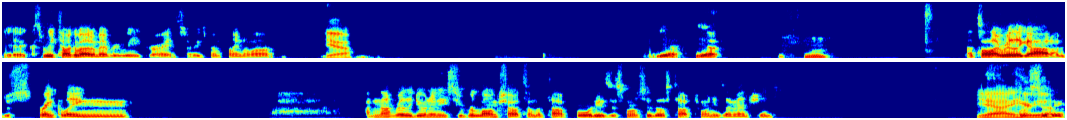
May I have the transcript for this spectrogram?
Yeah, because we talk about him every week, right? So he's been playing a lot. Yeah, Yeah, yeah. Hmm. That's all I really got. I'm just sprinkling. I'm not really doing any super long shots on the top 40s. It's mostly those top 20s I mentioned. yeah, I We'll hear you.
